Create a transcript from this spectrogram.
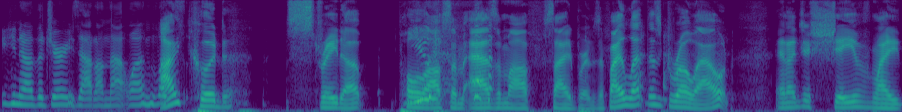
you know the jury's out on that one. I Let's, could straight up pull You- off some Asimov sideburns. If I let this grow out and I just shave my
